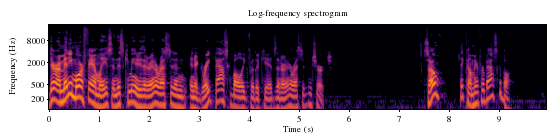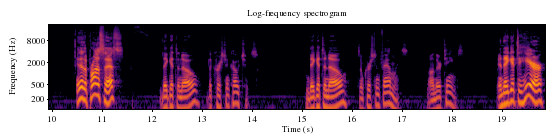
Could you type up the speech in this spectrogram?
there are many more families in this community that are interested in, in a great basketball league for their kids than are interested in church. So they come here for basketball. And in the process, they get to know the Christian coaches. They get to know some Christian families on their teams. And they get to hear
